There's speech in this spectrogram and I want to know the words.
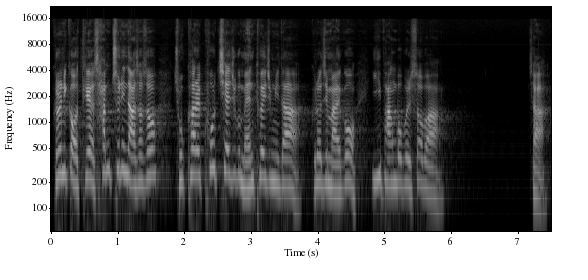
그러니까 어떻게 해요? 삼촌이 나서서 조카를 코치해주고 멘토해줍니다. 그러지 말고 이 방법을 써봐. 자,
